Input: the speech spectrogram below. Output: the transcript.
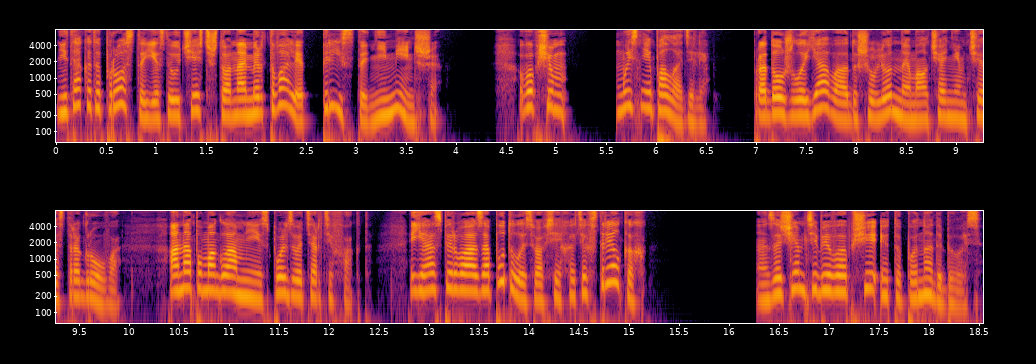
Не так это просто, если учесть, что она мертва лет триста, не меньше. В общем, мы с ней поладили. Продолжила я, воодушевленная молчанием Честера Грова. Она помогла мне использовать артефакт. Я сперва запуталась во всех этих стрелках. «А зачем тебе вообще это понадобилось?»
